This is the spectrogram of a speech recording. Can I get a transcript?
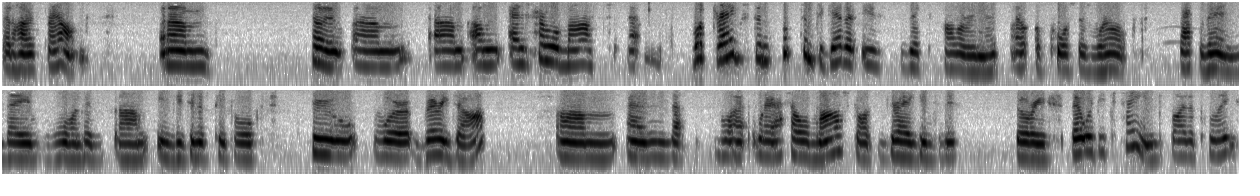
that I've found. Um, so, um, um, um and Harold Marsh, uh, what drags them, puts them together is the colouring, uh, of course, as well. Back then, they wanted um, Indigenous people who were very dark, um, and that's where Harold Marsh got dragged into this story. They were detained by the police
